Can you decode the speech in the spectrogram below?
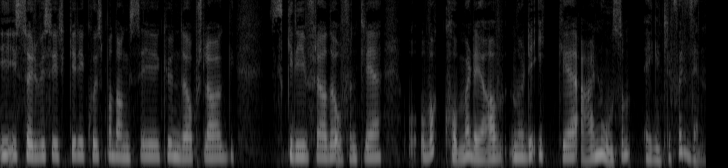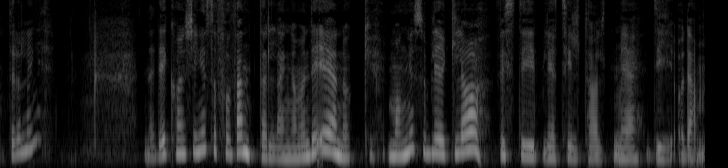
I, I, serviceyrker, i korrespondanse, i kundeoppslag. Skriv fra det offentlige. Og hva kommer det av når det ikke er noen som egentlig forventer det lenger? Nei, Det er kanskje ingen som forventer det lenger, men det er nok mange som blir glad hvis de blir tiltalt med de og dem.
